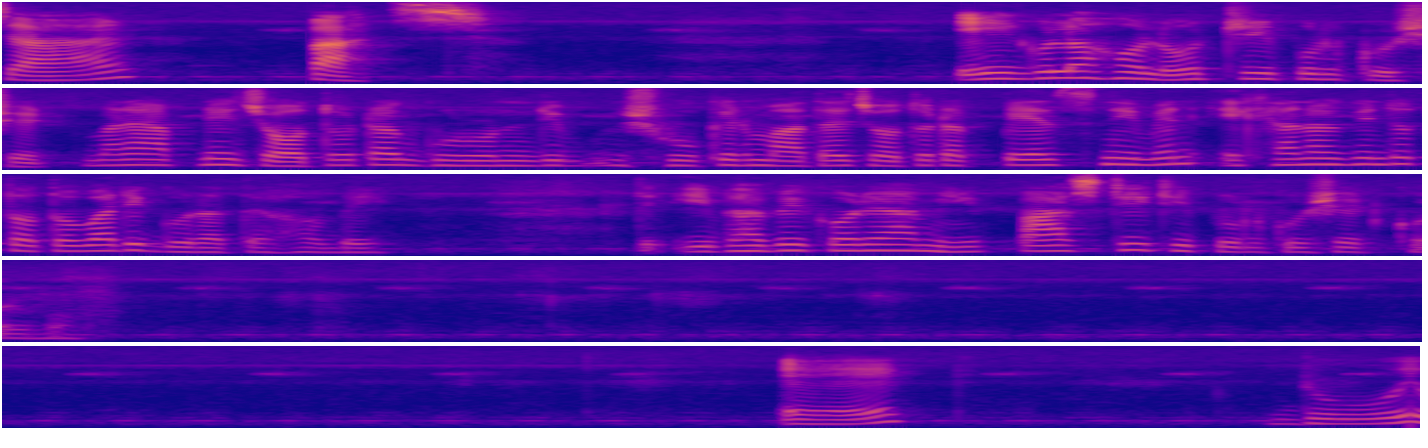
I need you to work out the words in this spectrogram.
চার, পাঁচ। এইগুলো হলো ট্রিপল ক্রোশেট মানে আপনি যতটা ঘুরন্ডি হুকের মাথায় যতটা পেঁচ নেবেন, এখানেও কিন্তু ততবারই ঘোরাতে হবে। তো এভাবে করে আমি পাঁচটি ট্রিপল ক্রোশেট করব। এক, দুই,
